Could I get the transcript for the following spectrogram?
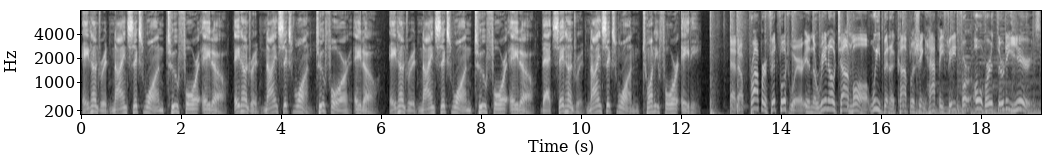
800 961 2480. 800 961 2480. 800 961 2480. That's 800 961 2480. At a proper fit footwear in the Reno Town Mall, we've been accomplishing happy feet for over 30 years.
